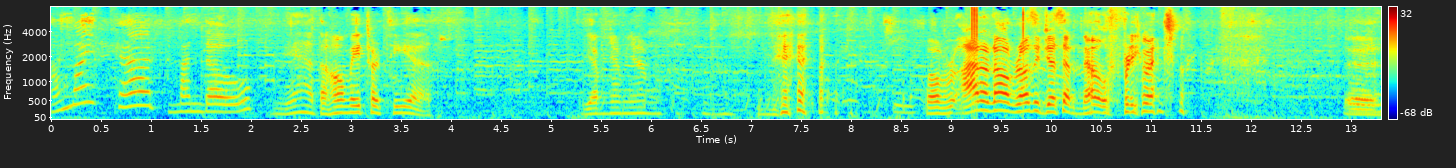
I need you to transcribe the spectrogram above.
Oh my God, Mando. Yeah, the homemade tortillas. Yum yum yum. Well, I don't know. Rosie just said no, pretty much. Uh,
